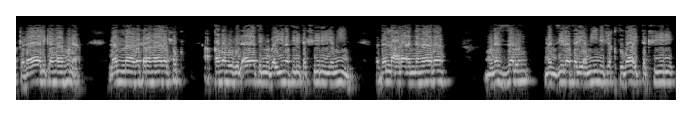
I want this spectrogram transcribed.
وكذلك ها هنا لما ذكر هذا الحكم عقبه بالآية المبينة لتكفير اليمين فدل على أن هذا منزل منزلة اليمين في اقتضاء التكفير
